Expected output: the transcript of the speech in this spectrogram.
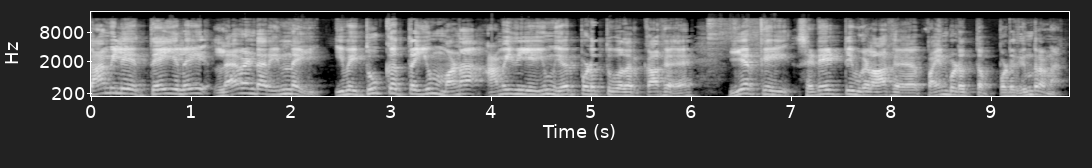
காமிலே தேயிலை லாவெண்டர் எண்ணெய் இவை தூக்கத்தையும் மன அமைதியையும் ஏற்படுத்துவதற்காக இயற்கை செடேட்டிவ்களாக பயன்படுத்தப்படுகின்றன.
